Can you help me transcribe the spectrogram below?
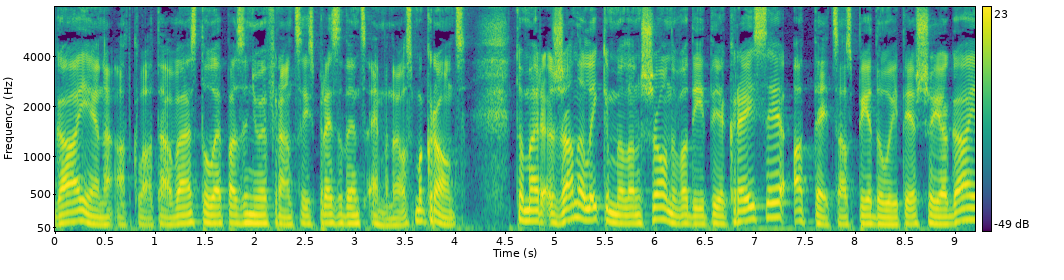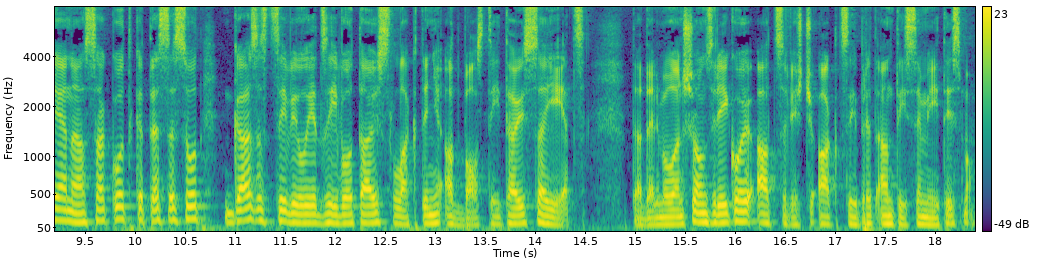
gājiena atklātā vēstulē paziņoja Francijas prezidents Emmanuels Makrons. Tomēr Žana Lika Melanšona vadītie kreisie atteicās piedalīties šajā gājienā, sakot, ka tas esot Gazas civiliedzīvotāju slaktiņa atbalstītāju sajiets. Tādēļ Melanšons rīkoja atsevišķu akciju pret antisemītismu.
